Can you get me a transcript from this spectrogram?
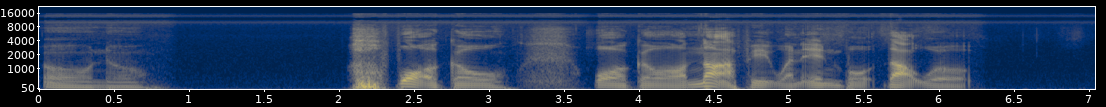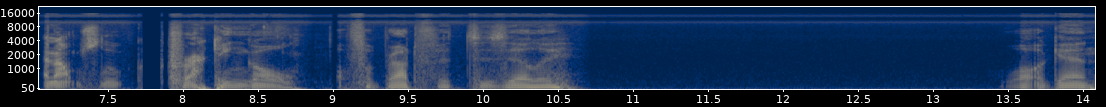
Oh no. What a goal. What a goal. I'm not happy it went in, but that was an absolute cracking goal. For Bradford to Zilly. What again?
